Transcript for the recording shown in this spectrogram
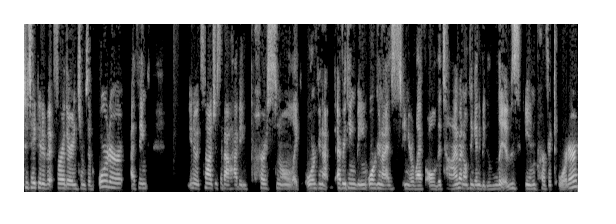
to take it a bit further in terms of order i think you know it's not just about having personal like organize everything being organized in your life all the time. I don't think anybody lives in perfect order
